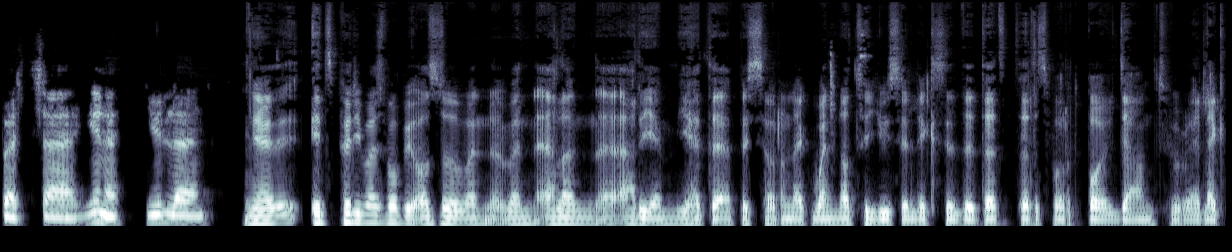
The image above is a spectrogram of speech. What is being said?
But uh, you know, you learn. Yeah, it's pretty much what we also when when Allen uh, and me had the episode on like when not to use Elixir. That, that that is what it boiled down to, right? Like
